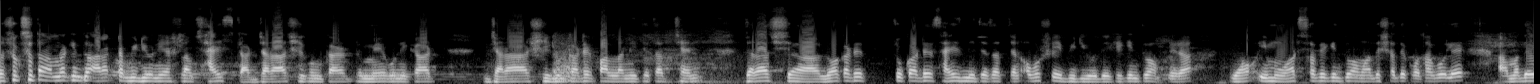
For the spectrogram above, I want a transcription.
দর্শক শ্রোতা, আমরা কিন্তু আর একটা ভিডিও নিয়ে আসলাম সাইজ কাঠ যারা সেগুন কাঠ মেহগুনি কাঠ যারা সেগুন কাঠের পাল্লা নিতে চাচ্ছেন, যারা লোহা কাঠের চোকাঠের সাইজ নিতে চাচ্ছেন, অবশ্যই এই ভিডিও দেখে কিন্তু আপনারা ইমো হোয়াটসঅ্যাপে কিন্তু আমাদের সাথে কথা বলে আমাদের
